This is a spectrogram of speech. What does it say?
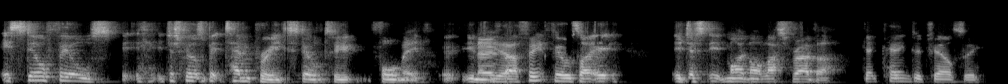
It still feels. It, it just feels a bit temporary still to for me. You know, Yeah, that I think- it feels like it. It just it might not last forever. Get Kane to Chelsea.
